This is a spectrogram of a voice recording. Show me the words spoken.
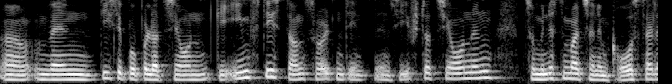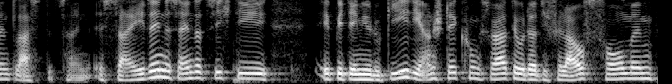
Äh, und wenn diese Population geimpft ist, dann sollten die Intensivstationen zumindest einmal zu einem Großteil entlastet sein. Es sei denn, es ändert sich die Epidemiologie, die Ansteckungsrate oder die Verlaufsformen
